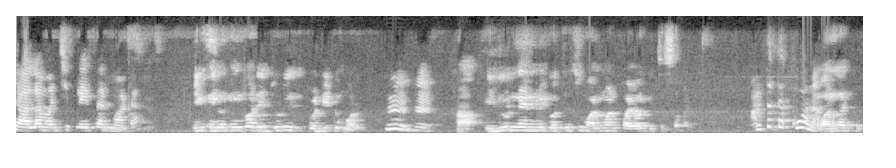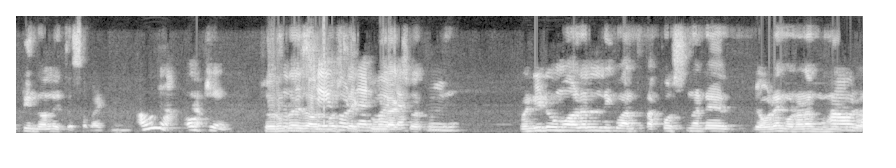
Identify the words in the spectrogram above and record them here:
చాలా మంచి ప్లేస్ అన్నమాట. ఇంకోటి ఇది చూడు ట్వంటీ టూ మోడల్ ఇది నేను మీకు వచ్చేసి వన్ వన్ ఫైవ్ వరకు ఇచ్చేస్తా బైక్. అంత తక్కువనా? వన్ లాక్ ఫిఫ్టీన్ థౌసండ్ ఇచ్చేస్తా బైక్ అవునా? Okay. Showroom price almost like two. Lakhs వరకు. ట్వంటీ టూ మోడల్ నీకు అంత తక్కువ వస్తుందంటే ఎవడైనా కొనడానికి ముందు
